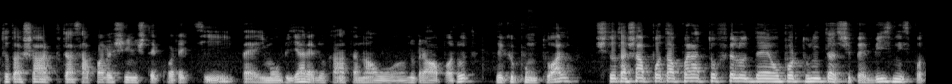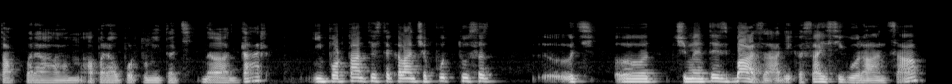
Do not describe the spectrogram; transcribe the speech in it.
Tot așa ar putea să apară și niște corecții pe imobiliare, deocamdată nu, nu prea au apărut decât punctual și tot așa pot apărea tot felul de oportunități și pe business pot apărea, apărea oportunități. Da, dar important este că la început tu să îți uh, cimentezi baza, adică să ai siguranța,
